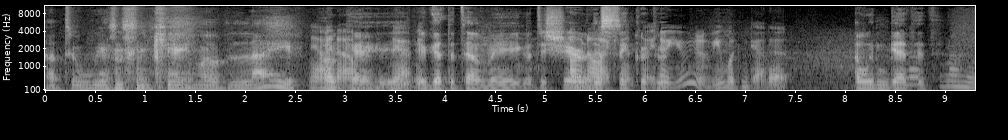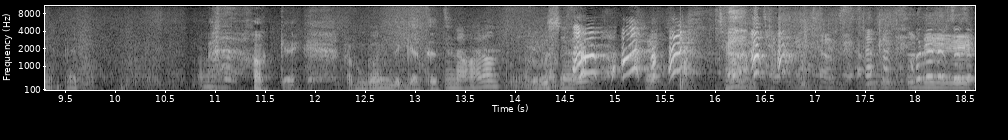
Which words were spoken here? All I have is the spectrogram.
how to win the game of life. Yeah, I know. Okay, Yeah, you it's- got to tell me. You got to share oh no, the I can't secret. you. No, you you wouldn't get it. I wouldn't get it. No, you wouldn't get Okay, I'm going to get it. it. No, I don't. Yes, I I don't- Tell me, tell me, tell me. How do you win the-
